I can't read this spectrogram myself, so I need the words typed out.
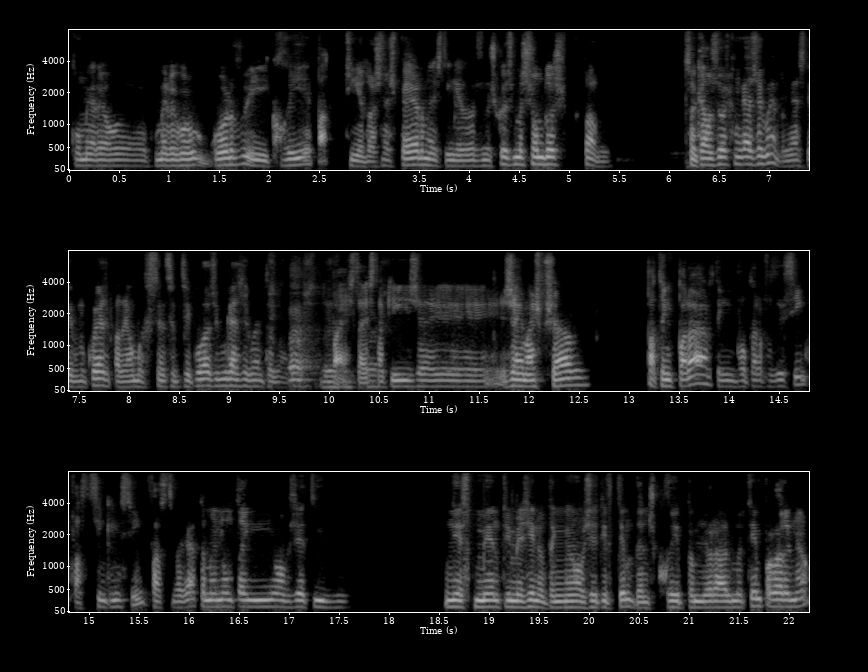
como era, como era gordo e corria, pá, tinha dores nas pernas, tinha dores nas coisas, mas são dores suportáveis. São aquelas dores que um gajo aguenta. Um gajo esteve no colégio, pá, é uma resistência psicológica, um gajo aguenta. Pá, esta, esta aqui já é, já é mais puxado. Pá, tenho que parar, tenho que voltar a fazer 5, faço 5 em 5, faço devagar. Também não tenho nenhum objetivo neste momento, imagina, tenho um objetivo de tempo, antes correr para melhorar o meu tempo, agora não.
